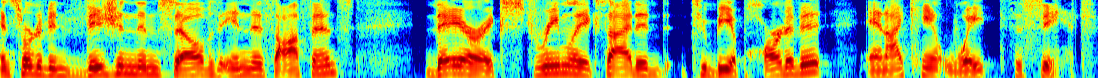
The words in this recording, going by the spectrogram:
and sort of envision themselves in this offense. They are extremely excited to be a part of it, and I can't wait to see it.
